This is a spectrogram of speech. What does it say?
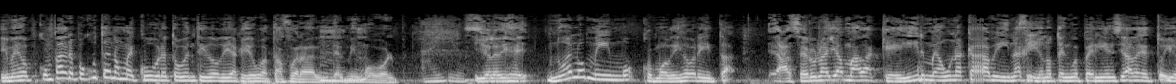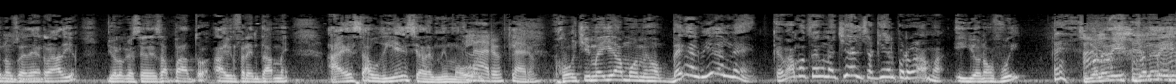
Y me dijo, compadre, ¿por qué usted no me cubre estos 22 días que yo voy a estar fuera del, del mismo golpe? y yo le dije, no es lo mismo, como dije ahorita, hacer una llamada que irme a una cabina que yo no tengo experiencia de esto, yo no sé de radio, yo lo que sé de zapatos, a enfrentarme a esa audiencia del mismo golpe. Claro, claro. Hochi me llamó y me dijo, ven el viernes, que vamos a hacer una chelcha aquí en el programa. Y yo no fui. Si yo le dije, yo le dije,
